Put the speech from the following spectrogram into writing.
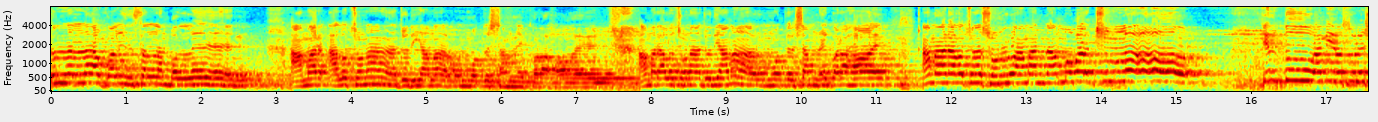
সাল্লাল্লাহু আলাইহি সাল্লাম বললেন আমার আলোচনা যদি আমার উন্মতের সামনে করা হয়, আমার আলোচনা যদি আমার উন্মতের সামনে করা হয়, আমার আলোচনা শুনলো, আমার নাম মোবারক শুনলো। কিন্তু আমি রসুলের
